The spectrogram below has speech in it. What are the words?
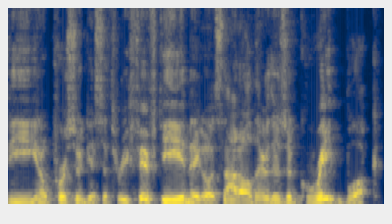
the you know person who gets to 350 and they go, it's not all there. There's a great book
